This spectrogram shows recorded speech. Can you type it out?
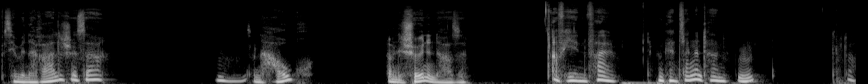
Bisschen mineralisch ist er. Mhm. So ein Hauch. Aber eine schöne Nase. Auf jeden Fall. Ich bin ganz angetan. Mhm. Doch, doch.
